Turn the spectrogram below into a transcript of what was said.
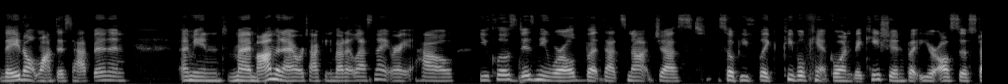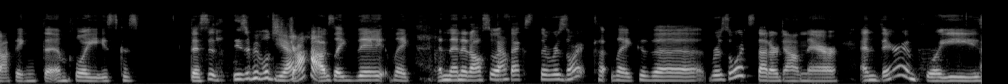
they don't want this to happen, and I mean my mom and I were talking about it last night, right? How you close Disney World, but that's not just so people like people can't go on vacation, but you're also stopping the employees because this is these are people's Yeah. jobs, like they like, and then it also Yeah. affects the resort, like the resorts that are down there and their employees,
